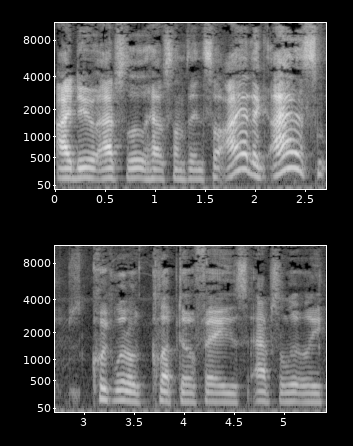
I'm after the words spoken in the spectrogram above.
I do absolutely have something. So I had a I had a quick little klepto phase. Absolutely.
